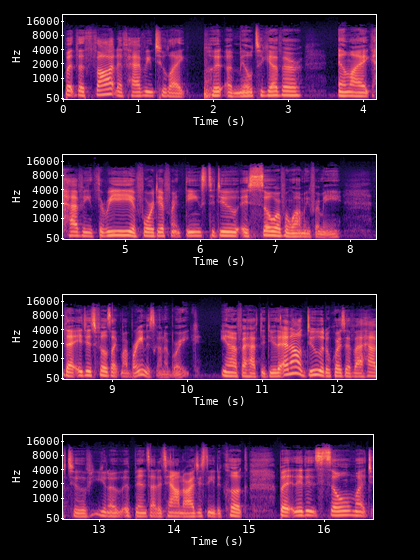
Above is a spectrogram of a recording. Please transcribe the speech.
but the thought of having to like put a meal together and like having three or four different things to do is so overwhelming for me that it just feels like my brain is going to break. You know, if I have to do that, and I'll do it, of course, if I have to. If you know, if Ben's out of town or I just need to cook, but it is so much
